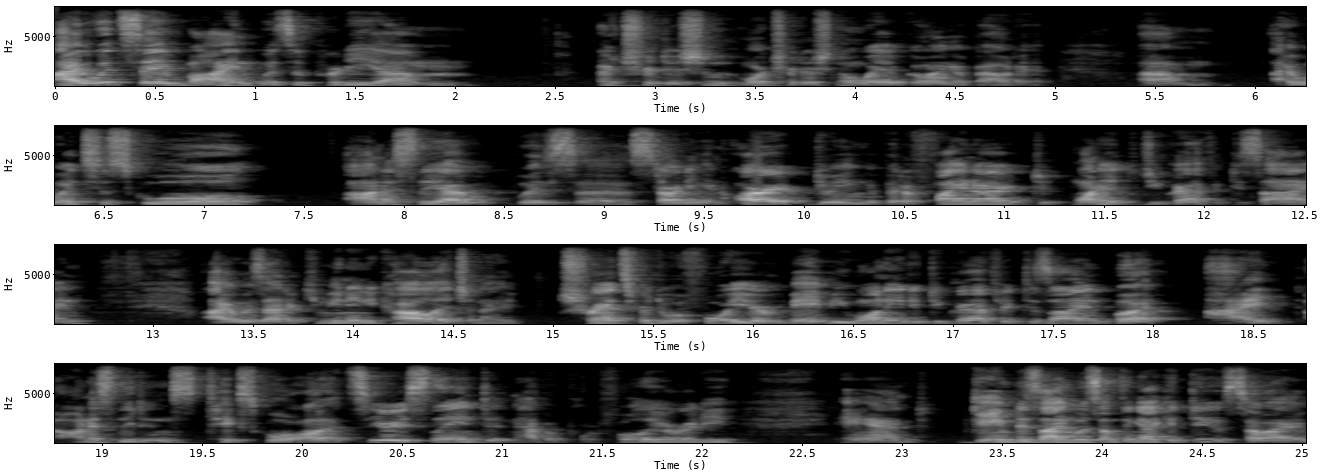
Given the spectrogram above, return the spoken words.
I would say mine was a pretty um, a tradition, more traditional way of going about it. Um, I went to school. Honestly, I was uh, starting in art, doing a bit of fine art, wanted to do graphic design. I was at a community college, and I transferred to a four year, maybe wanting to do graphic design, but I honestly didn't take school all that seriously and didn't have a portfolio already and game design was something I could do. So I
